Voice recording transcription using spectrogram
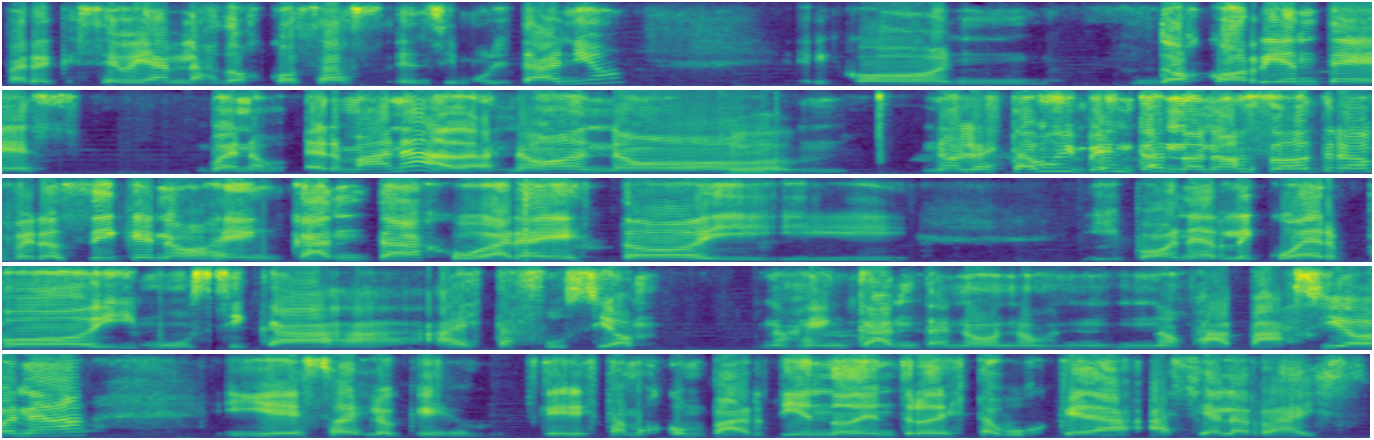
para que se vean las dos cosas en simultáneo, eh, con dos corrientes, bueno, hermanadas, ¿no? No no lo estamos inventando nosotros, pero sí que nos encanta jugar a esto y, ponerle cuerpo y música a, esta fusión. Nos encanta, ¿no? nos, nos apasiona y eso es lo que, que estamos compartiendo dentro de esta búsqueda hacia la raíz.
